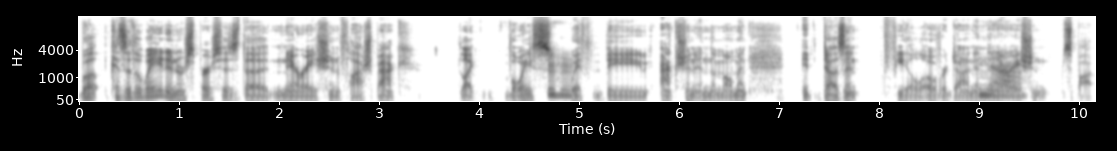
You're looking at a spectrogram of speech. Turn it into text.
Well, because of the way it intersperses the narration flashback like voice Mhm. with the action in the moment, it doesn't feel overdone in the No. narration spot.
